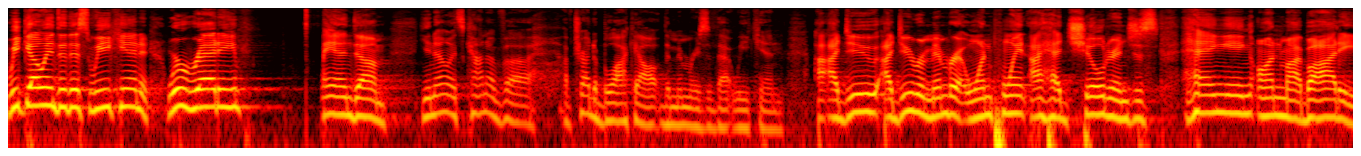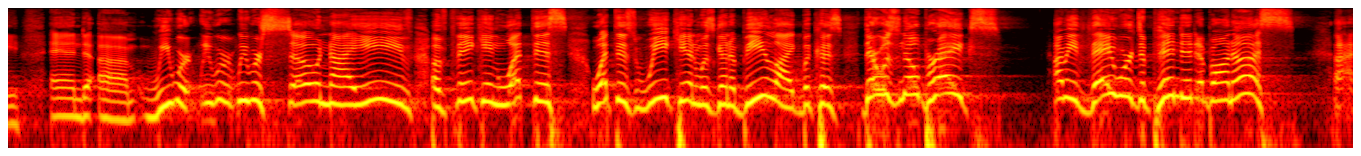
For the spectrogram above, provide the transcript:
we go into this weekend, and we're ready, and um, you know, it's kind of. Uh, I've tried to block out the memories of that weekend. I, I, do, I do remember at one point I had children just hanging on my body, and um, we were we were we were so naive of thinking what this what this weekend was going to be like because there was no breaks. I mean, they were dependent upon us. Uh,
